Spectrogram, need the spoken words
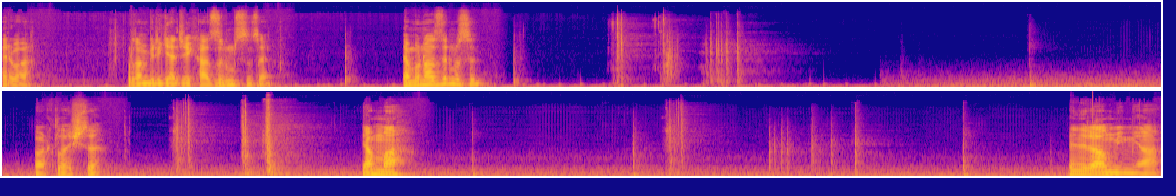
Merhaba. Buradan biri gelecek. Hazır mısın sen? Sen buna hazır mısın? Farklılaştı. Yanma. Feneri almayayım ya.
